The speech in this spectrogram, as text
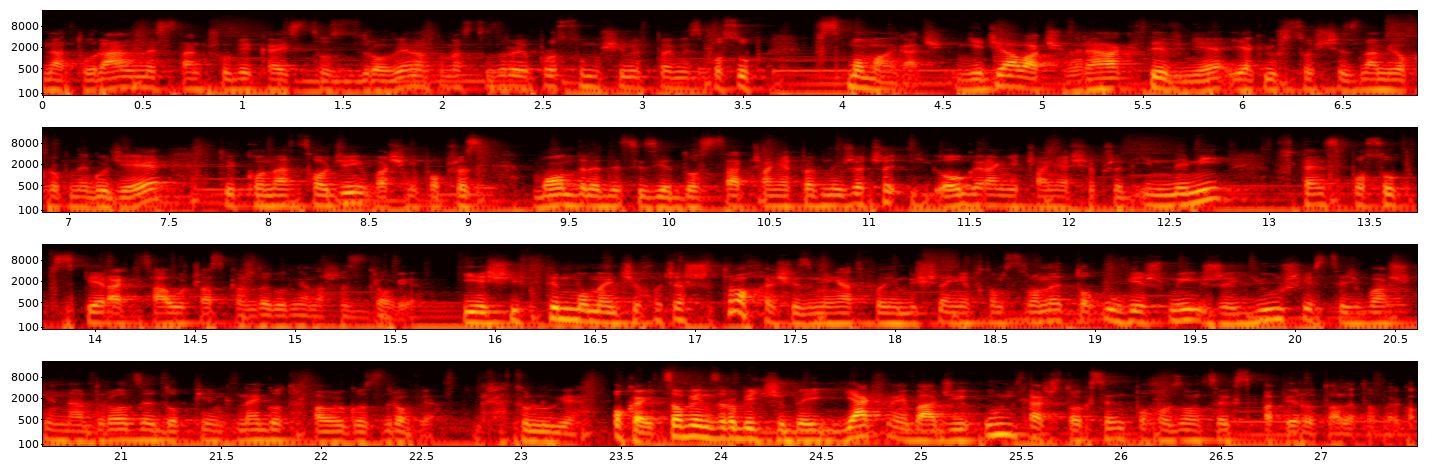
Naturalny stan człowieka jest to zdrowie, natomiast to zdrowie po prostu musimy w pewien sposób wspomagać. Nie działać reaktywnie, jak już coś się z nami okropnego dzieje, tylko na co dzień właśnie poprzez mądre decyzje dostarczania pewnych rzeczy i ograniczania się przed innymi, w ten sposób wspierać cały czas, każdego dnia nasze zdrowie. I jeśli w tym momencie chociaż trochę się zmienia Twoje myślenie w tą stronę, to uwierz mi, że już jesteś właśnie na drodze do pięknego, trwałego zdrowia. Gratuluję. Ok, co więc zrobić, żeby jak najbardziej unikać toksyn pochodzących z papieru toaletowego?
